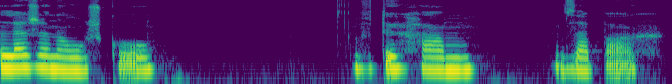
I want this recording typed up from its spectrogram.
leżę na łóżku, wdycham zapach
